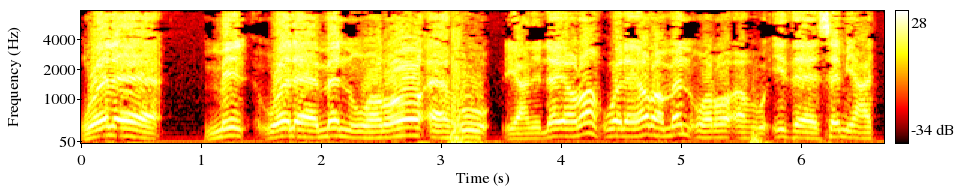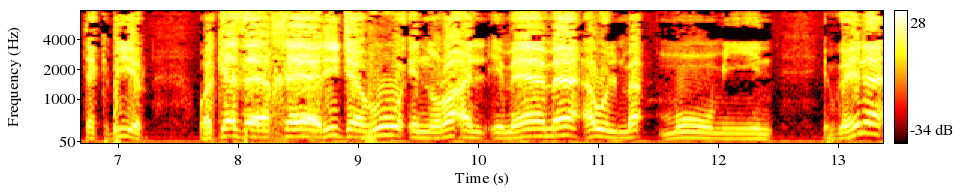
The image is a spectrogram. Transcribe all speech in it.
ولا من ولا من وراءه يعني لا يراه ولا يرى من وراءه إذا سمع التكبير. وكذا خارجه إن رأى الإمام أو المأمومين. يبقى هنا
